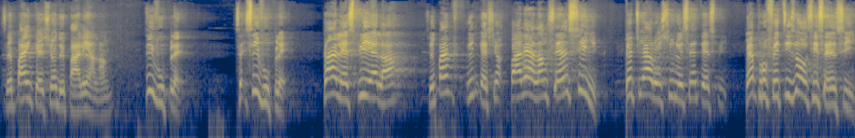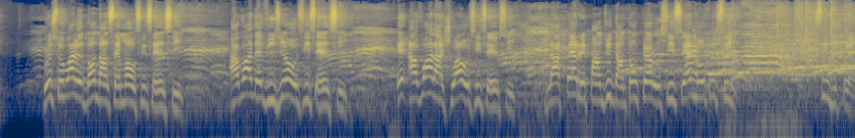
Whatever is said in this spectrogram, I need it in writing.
Ce n'est pas une question de parler en langue. S'il vous plaît, s'il vous plaît, quand l'Esprit est là, ce n'est pas une question. Parler en langue, c'est un signe que tu as reçu le Saint-Esprit. Mais prophétiser aussi, c'est un signe. Recevoir le don d'enseignement aussi, c'est signe. Avoir des visions aussi, c'est ainsi. Et avoir la joie aussi, c'est ainsi. La paix répandue dans ton cœur aussi, c'est un autre signe. S'il vous plaît.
